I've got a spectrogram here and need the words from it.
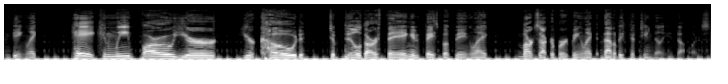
and being like, "Hey, can we borrow your your code to build our thing?" And Facebook being like, Mark Zuckerberg being like, "That'll be fifteen million dollars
